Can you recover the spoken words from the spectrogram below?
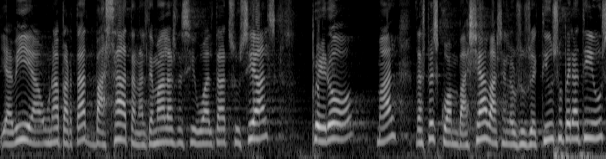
hi havia un apartat basat en el tema de les desigualtats socials, però Mal? Després, quan baixaves en els objectius operatius,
